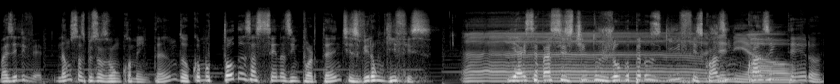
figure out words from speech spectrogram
Mas ele não só as pessoas vão comentando, como todas as cenas importantes viram GIFs. Ah, E aí você vai assistindo o jogo pelos GIFs, quase, genial. quase inteiro.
